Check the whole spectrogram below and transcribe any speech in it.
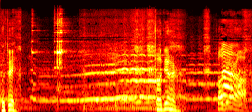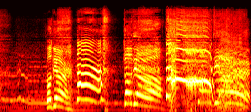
不对，招弟儿呢？招弟儿啊！招弟儿！爸！招弟儿啊！招弟儿！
